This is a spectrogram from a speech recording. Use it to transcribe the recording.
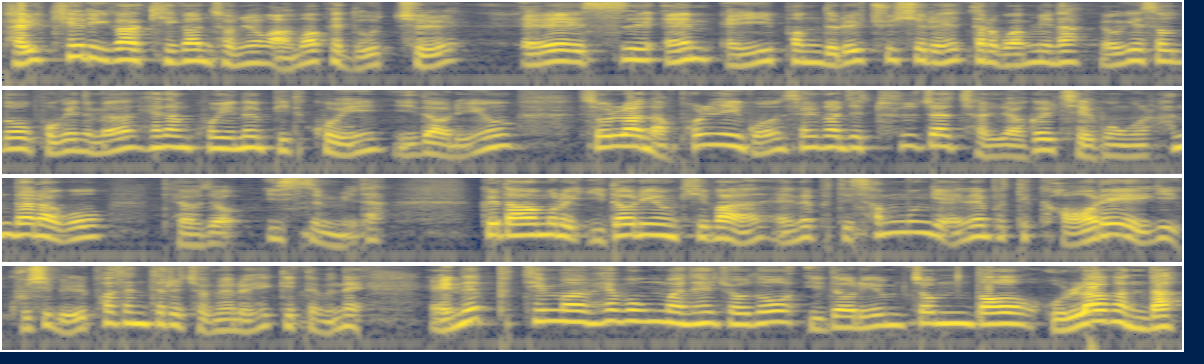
발키리가 기간 전용 암호화폐 노출 SMA 펀드를 출시를 했다고 합니다. 여기서도 보게 되면 해당 코인은 비트코인, 이더리움, 솔라나, 폴리곤 세 가지 투자 전략을 제공을 한다라고 되어져 있습니다. 그 다음으로 이더리움 기반 NFT 3분기 NFT 거래액이 91%를 점유를 했기 때문에 NFT만 회복만 해줘도 이더리움 좀 더 올라간다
